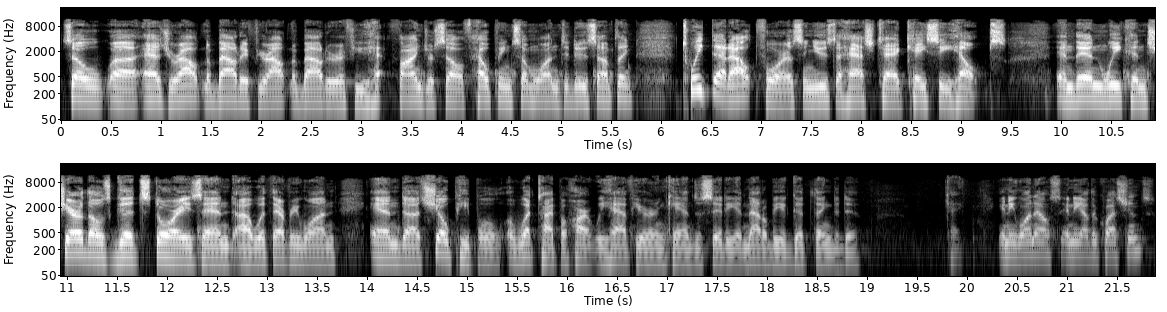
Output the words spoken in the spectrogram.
So uh, as you're out and about, if you're out and about or if you find yourself helping someone to do something, tweet that out for us and use the hashtag KCHelps and then we can share those good stories and uh, with everyone and uh, show people what type of heart we have here in Kansas City, and that'll be a good thing to do. Okay. Anyone else? Any other questions?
